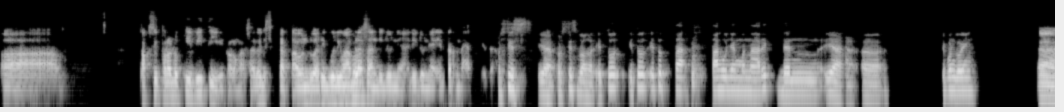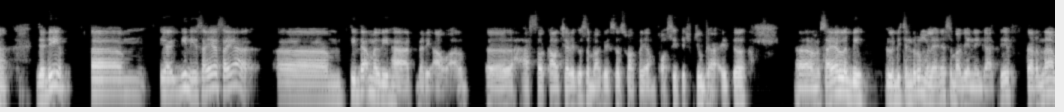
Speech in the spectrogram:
uh, toxic productivity kalau nggak salah itu di sekitar tahun 2015-an di dunia di dunia internet gitu. Persis, ya persis banget. Itu itu itu ta tahun yang menarik dan ya uh, keep on going. Nah, jadi um, ya gini, saya saya um, tidak melihat dari awal uh, hustle culture itu sebagai sesuatu yang positif juga. Itu um, saya lebih lebih cenderung melihatnya sebagai negatif karena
